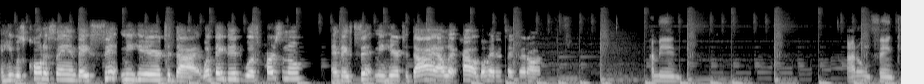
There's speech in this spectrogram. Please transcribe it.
and he was quoted saying, "They sent me here to die. What they did was personal, and they sent me here to die." I'll let Kyle go ahead and take that on. I mean, I don't think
